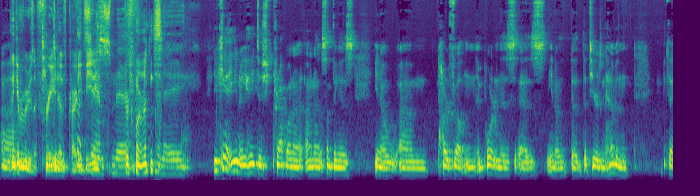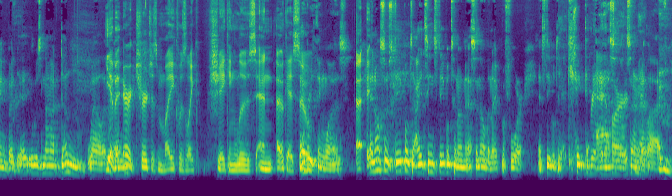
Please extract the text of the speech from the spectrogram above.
I think everybody was afraid of Cardi B's Smith performance. a you can't you know you hate to sh- crap on a on a something as you know um, heartfelt and important as as you know the the tears in heaven thing, but it was not done well. And- Yeah, but and Eric Church's mic was like shaking loose, and okay, so everything was, Uh, it- and also Stapleton. I had seen Stapleton on SNL the night before, and Stapleton Yeah, kicked ass on. Saturday Night Live,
